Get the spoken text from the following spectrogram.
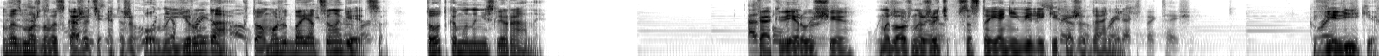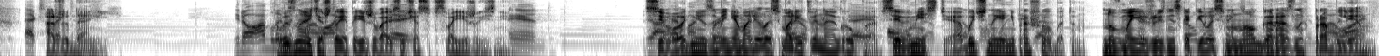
Возможно, вы скажете, это же полная ерунда. Кто может бояться надеяться? Тот, кому нанесли раны. Как верующие, мы должны жить в состоянии великих ожиданий. Великих ожиданий. Вы знаете, что я переживаю сейчас в своей жизни. Сегодня за меня молилась молитвенная группа, все вместе. Обычно я не прошу об этом. Но в моей жизни скопилось много разных проблем.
